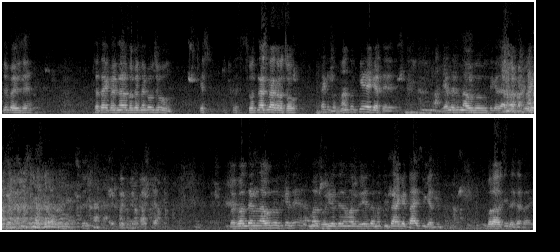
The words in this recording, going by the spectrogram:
શું કહ્યું છે? છતાંય કૃષ્ણ ભગત ને કહું છું કે સોચના શું કરો છો? ભગવાન તો કે છે. એમને શું નાવું છે કે. ભગવાન તો એમને નાવું જોવું છે કે અમારે છોડીઓ છે અમારે વેદ અમે ચિંતા કે થાય શું કે છે? બોલાવો સીધે થાય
